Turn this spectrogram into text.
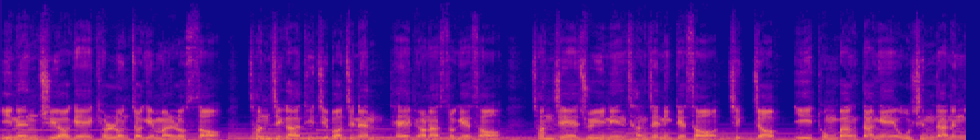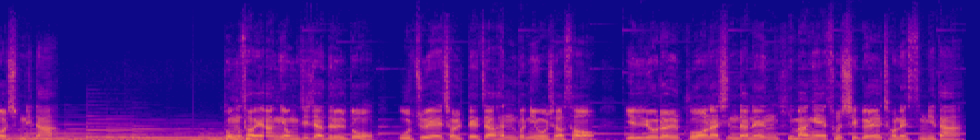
이는 주역의 결론적인 말로서 천지가 뒤집어지는 대변화 속에서 천지의 주인인 상제님께서 직접 이 동방 땅에 오신다는 것입니다. 동서양 영지자들도 우주의 절대자 한 분이 오셔서 인류를 구원하신다는 희망의 소식을 전했습니다.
